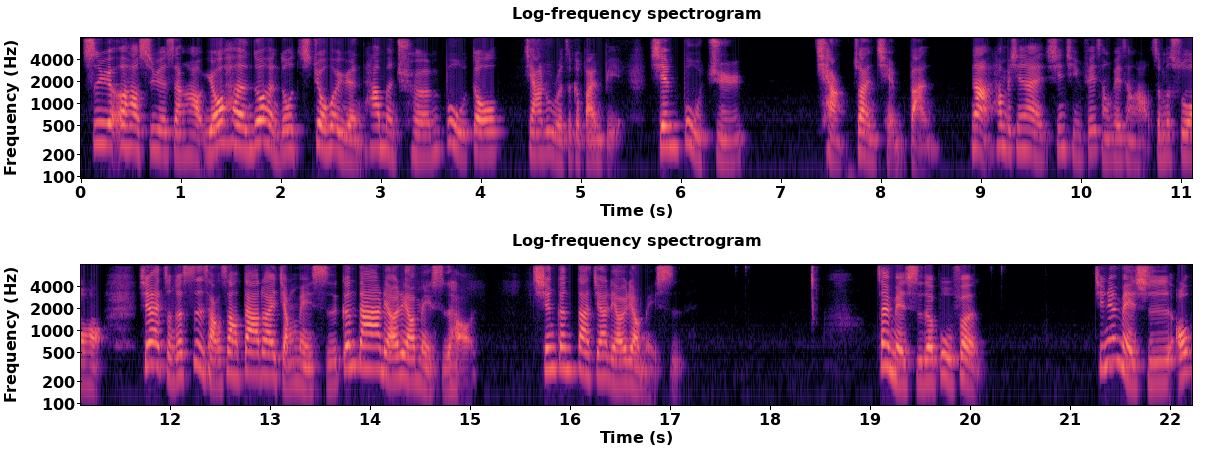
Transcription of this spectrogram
四月二号、四月三号有很多很多旧会员，他们全部都加入了这个班别，先布局抢赚钱班。那他们现在心情非常非常好。怎么说哈？现在整个市场上大家都在讲美食，跟大家聊一聊美食哈。先跟大家聊一聊美食，在美食的部分，今天美食哦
